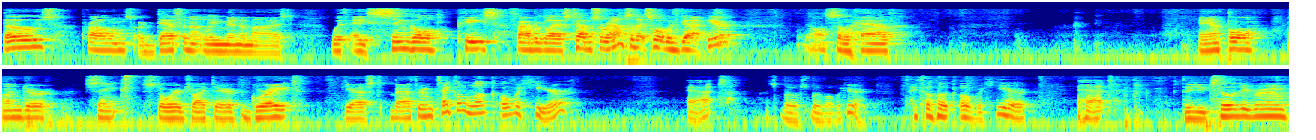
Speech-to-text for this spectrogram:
Those problems are definitely minimized with a single piece fiberglass tub surround. So that's what we've got here. We also have ample under sink storage right there. Great guest bathroom. Take a look over here at, let's move, let's move over here. Take a look over here at the utility room.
